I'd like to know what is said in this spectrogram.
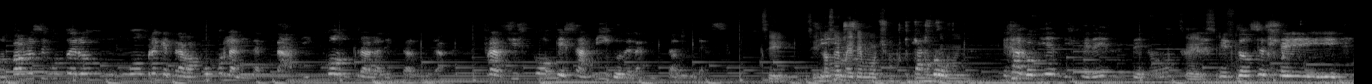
Juan Pablo II era un, hombre que trabajó por la libertad y contra la dictadura. Francisco es amigo de las dictaduras. Sí, sí, no se mete mucho. Es algo, bien diferente, ¿no? Sí, sí, Entonces, eh,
